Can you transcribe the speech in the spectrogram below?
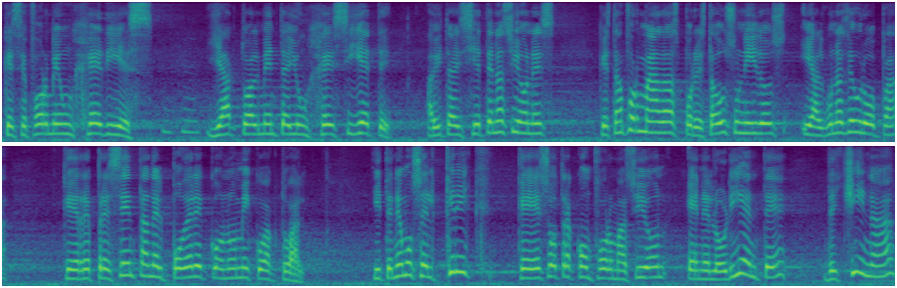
que se forme un G10. y actualmente hay un G7. Ahorita hay siete naciones que están formadas por Estados Unidos y algunas de Europa que representan el poder económico actual. Y tenemos el CRIC, que es otra conformación en el oriente de China,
